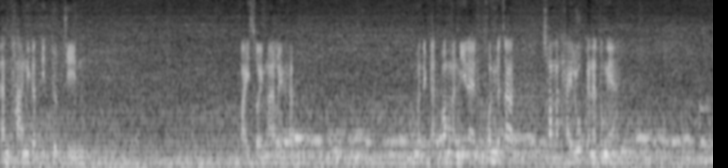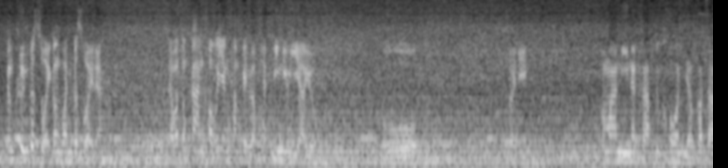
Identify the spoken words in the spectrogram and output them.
ด้านข้างนี่ก็ติดตรุษจีน ไฟสวยมากเลยนะครับบรรยากาศประมาณนี้นะคนก็จะชอบมาถ่ายรูปกันนะตรงเนี้ยกลางคืนก็สวยกลางวันก็สวยนะ แต่ว่าตรงกลางเขาก็ยังทำเป็นแบบแฮปปี้นิว e ย r อยู่ โอ้ สวยดี ประมาณนี้นะครับ ทุกคนเดี๋ยวก็จะ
